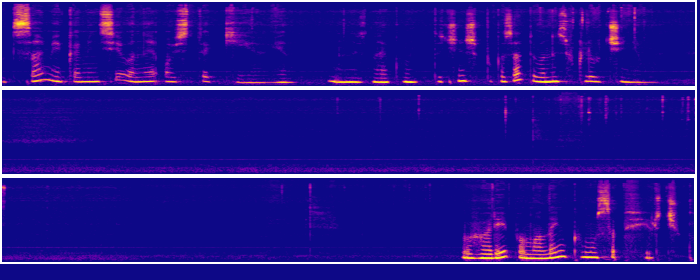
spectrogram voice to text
От самі камінці, вони ось такі. Я не знаю, як вам точніше показати, вони з включенням. Вгорі по маленькому сапфірчику.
